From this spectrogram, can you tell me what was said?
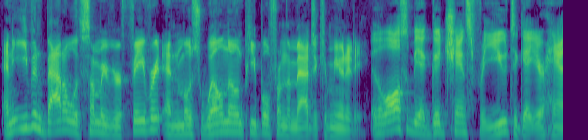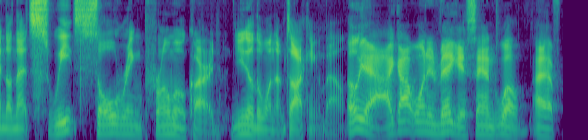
and even battle with some of your favorite and most well known people from the Magic community. It'll also be a good chance for you to get your hand on that sweet Sol Ring promo card. You know the one I'm talking about. Oh, yeah, I got one in Vegas, and well, I have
